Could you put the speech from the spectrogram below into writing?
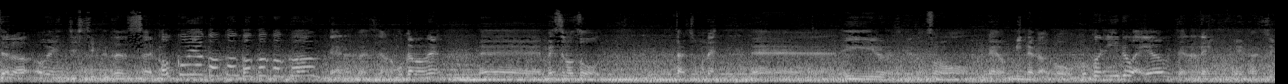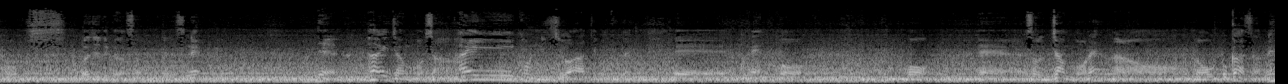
たらお返事してください。ここよ、ここ、ここ、ここみたいな感じで、他のね、えー、メスの象たちもね、えー、いるんですけど、その、ね、みんながこう、ここにいるわよ、みたいなね、感じでこう、教えてくださってですね。で、はい、ジャンボさん、はい、こんにちは、ということで、えー、ね、こう、もう、えー、そのジャンボね、あののお母さんね、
